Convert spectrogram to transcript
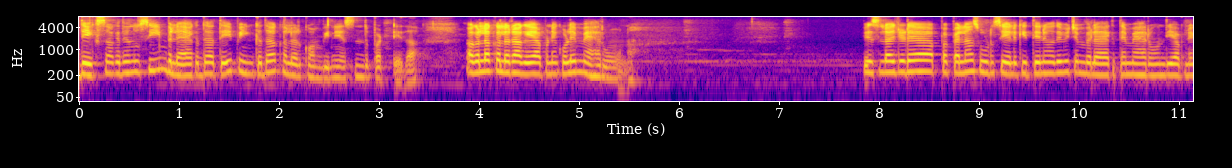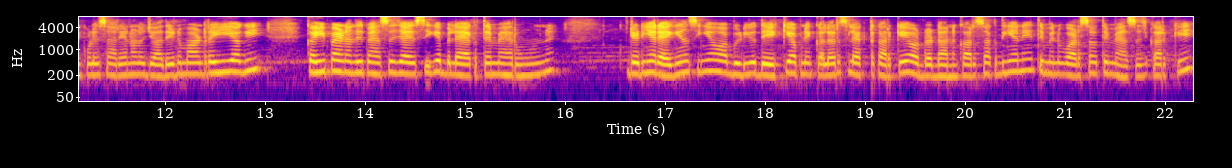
ਦੇਖ ਸਕਦੇ ਹੋ ਤੁਸੀਂ ਬਲੈਕ ਦਾ ਤੇ ਪਿੰਕ ਦਾ ਕਲਰ ਕੰਬੀਨੇਸ਼ਨ ਦੁਪੱਟੇ ਦਾ। ਅਗਲਾ ਕਲਰ ਆ ਗਿਆ ਆਪਣੇ ਕੋਲੇ ਮਹਿਰੂਨ ਪਿਛਲਾ ਜਿਹੜਾ ਆਪਾਂ ਪਹਿਲਾਂ ਸੂਟ ਸੇਲ ਕੀਤੇ ਨੇ, ਉਹਦੇ ਵਿੱਚ ਬਲੈਕ ਤੇ ਮਹਿਰੂਨ ਦੀ ਆਪਣੇ ਕੋਲੇ ਸਾਰਿਆਂ ਨਾਲੋਂ ਜ਼ਿਆਦਾ ਡਿਮਾਂਡ ਰਹੀ ਹੈਗੀ। ਕਈ ਭੈਣਾਂ ਦੇ ਮੈਸੇਜ ਆਏ ਸੀਗੇ ਬਲੈਕ ਤੇ ਮਹਿਰੂਨ ਜਿਹੜੀਆਂ ਰਹਿ ਗਈਆਂ ਸੀਗੀਆਂ, ਉਹ ਆ ਵੀਡੀਓ ਦੇਖ ਕੇ ਆਪਣੇ ਕਲਰ ਸਿਲੈਕਟ ਕਰਕੇ ਆਰਡਰ ਡਨ ਕਰ ਸਕਦੀਆਂ ਨੇ ਤੇ ਮੈਨੂੰ WhatsApp ਤੇ ਮੈਸੇਜ ਕਰਕੇ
